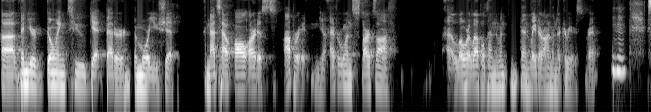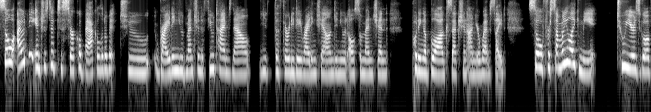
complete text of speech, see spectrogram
uh, then you're going to get better the more you ship. And that's how all artists operate. You know, everyone starts off at a lower level than when, than later on in their careers, right? Mm-hmm. So I would be interested to circle back a little bit to writing. You'd mentioned a few times now you, the 30 day writing challenge, and you had also mentioned putting a blog section on your website. So for somebody like me, two years ago, if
